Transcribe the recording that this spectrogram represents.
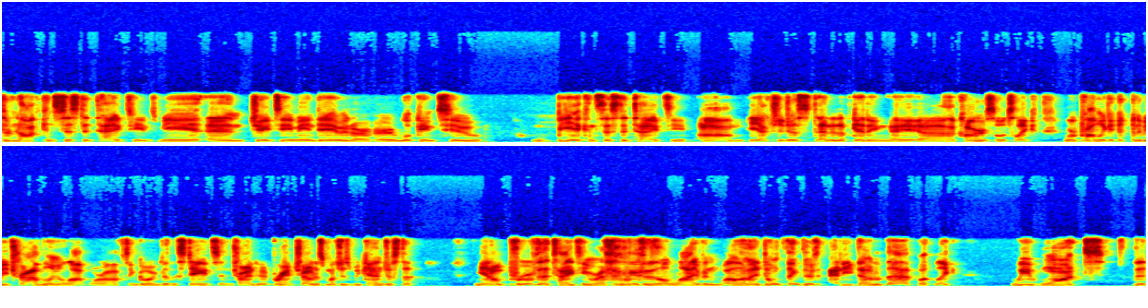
they're not consistent tag teams. Me and JT, me and David are looking to be a consistent tag team. Um, he actually just ended up getting a, uh, a car, so it's like we're probably going to be traveling a lot more often, going to the states and trying to branch out as much as we can, just to you know prove that tag team wrestling is alive and well. And I don't think there's any doubt of that. But like we want the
